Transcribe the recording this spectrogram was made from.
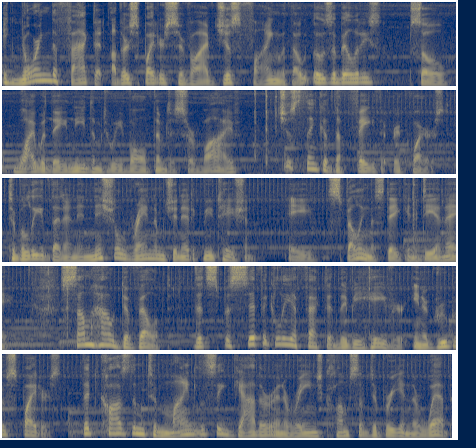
Ignoring the fact that other spiders survive just fine without those abilities, so why would they need them to evolve them to survive? Just think of the faith it requires to believe that an initial random genetic mutation, a spelling mistake in DNA, somehow developed that specifically affected the behavior in a group of spiders that caused them to mindlessly gather and arrange clumps of debris in their web.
